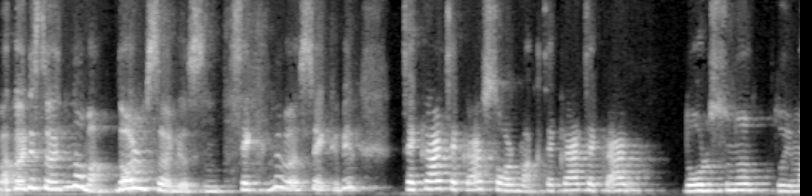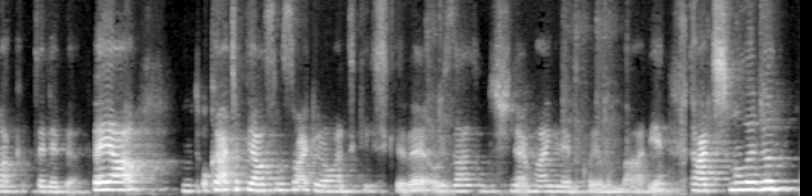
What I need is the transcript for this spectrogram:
Bak öyle söyledin ama doğru mu söylüyorsun? Şeklinde böyle sürekli bir tekrar tekrar sormak, tekrar tekrar doğrusunu duymak talebi. Veya o kadar çok yansıması var ki romantik ilişkilere. O yüzden düşünüyorum hangilerini koyalım daha diye. Tartışmaların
